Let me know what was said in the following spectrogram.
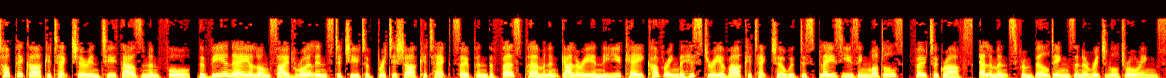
Topic architecture In 2004, the V&A alongside Royal Institute of British Architects opened the first permanent gallery in the UK covering the history of architecture with displays using models, photographs, elements from buildings and original drawings.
